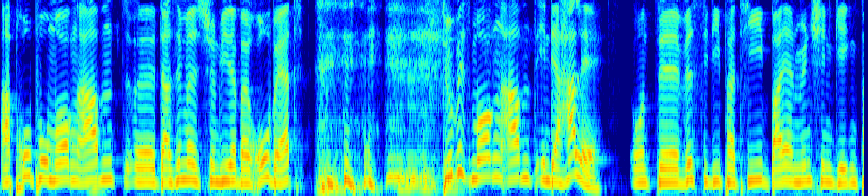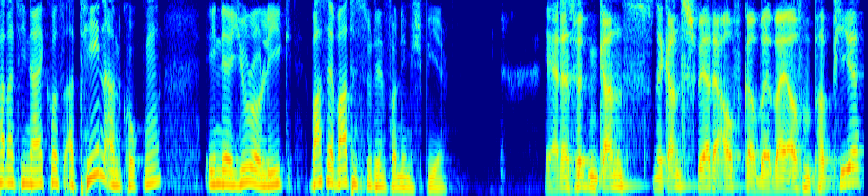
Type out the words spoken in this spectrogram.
Apropos morgen Abend, äh, da sind wir schon wieder bei Robert. du bist morgen Abend in der Halle und äh, wirst dir die Partie Bayern München gegen Panathinaikos Athen angucken in der Euroleague. Was erwartest du denn von dem Spiel? Ja, das wird ein ganz, eine ganz schwere Aufgabe, weil auf dem Papier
